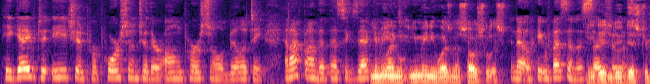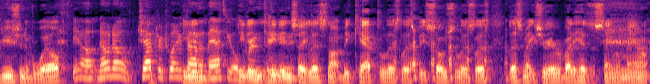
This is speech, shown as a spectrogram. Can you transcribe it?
he gave to each in proportion to their own personal ability, and I find that that's exactly You mean what. you mean he wasn't a socialist? no, he wasn't a socialist. He didn't do distribution of wealth. Yeah, no, no. Chapter twenty-five of Matthew will he prove didn't, to he you. didn't say let's not be capitalist, let's be socialist, let's let's make sure everybody has the same amount.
